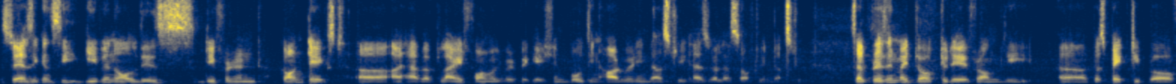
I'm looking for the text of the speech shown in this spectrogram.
so as you can see, given all these different context, uh, I have applied formal verification both in hardware industry as well as software industry. So I'll present my talk today from the uh, perspective of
